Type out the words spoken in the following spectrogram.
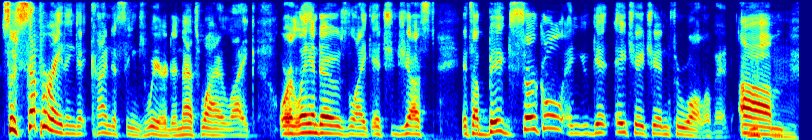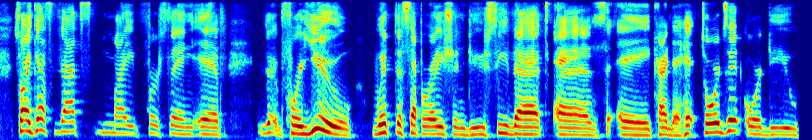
So separating it kind of seems weird, and that's why I like Orlando's. Like it's just it's a big circle, and you get HHN through all of it. Um, Mhm. so I guess that's my first thing. If for you with the separation, do you see that as a kind of hit towards it, or do you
